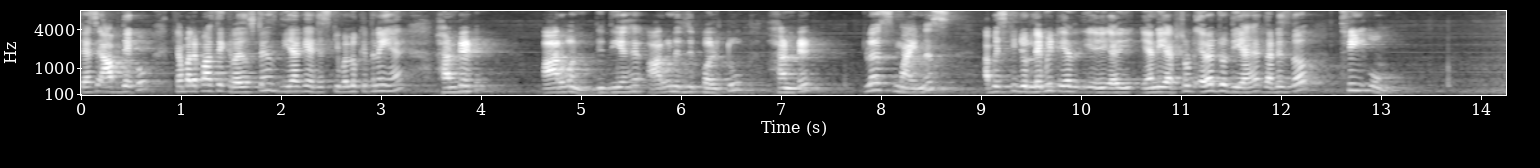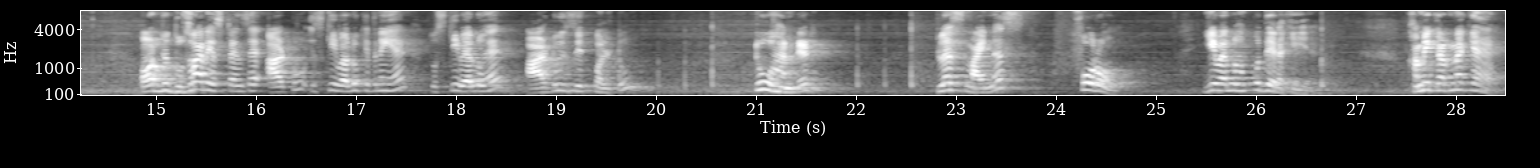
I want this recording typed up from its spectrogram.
जैसे आप देखो कि हमारे पास एक रेजिस्टेंस दिया गया जिसकी वैल्यू कितनी है? 100 R1 दिया है। R1 is equal to hundred plus minus अब इसकी जो लिमिट यानी एब्सोल्यूट एरर जो दिया है that is the three ohm और जो दूसरा रेजिस्टेंस है R2 इसकी वैल्यू कितनी है? तो उसकी वैल्यू है R2 is equal to 200 plus minus four ohm ये वैल्यू हमको दे रखी है। हमें करना क्या है?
